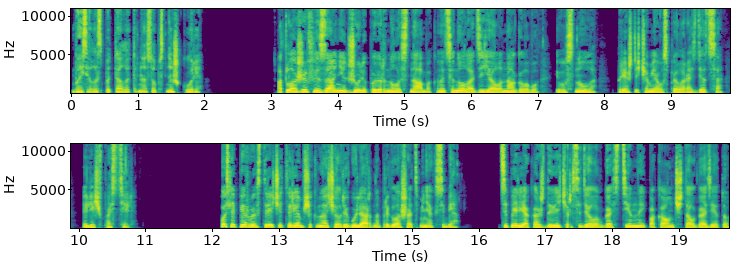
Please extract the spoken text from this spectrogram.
Безил испытал это на собственной шкуре. Отложив вязание, Джули повернулась на бок, натянула одеяло на голову и уснула, прежде чем я успела раздеться и лечь в постель. После первой встречи тюремщик начал регулярно приглашать меня к себе. Теперь я каждый вечер сидела в гостиной, пока он читал газету,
